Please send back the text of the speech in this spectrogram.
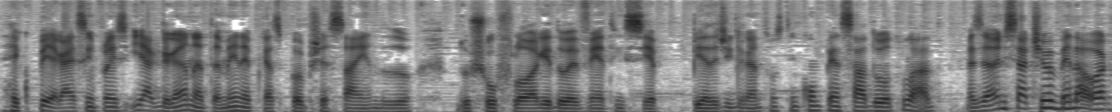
recuperar essa influência e a grana também, né? Porque as publishers saindo do, do show floor e do evento em si é perda de grana, então você tem que compensar do outro lado. Mas é uma iniciativa bem da hora.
